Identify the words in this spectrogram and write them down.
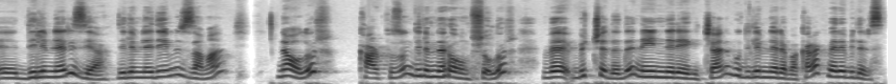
e, dilimleriz ya. Dilimlediğimiz zaman ne olur? Karpuzun dilimleri olmuş olur. Ve bütçede de neyin nereye gideceğini bu dilimlere bakarak verebiliriz.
